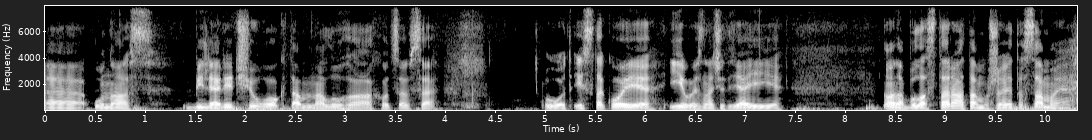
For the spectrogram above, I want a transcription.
е, у нас біля річок, там на лугах, оце все. От. І з такої іви, значить, я її. Ну, вона була стара, там вже те саме,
